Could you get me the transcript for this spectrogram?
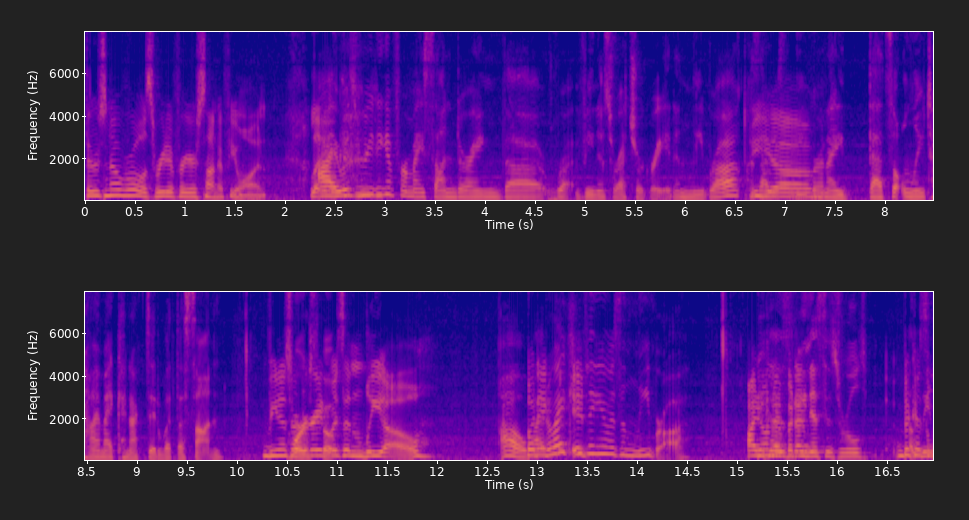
there's no rules. Read it for your sun if you want. Like, I was reading it for my sun during the re- Venus retrograde in Libra because I Yeah. was Libra and I that's the only time I connected with the sun. Venus retrograde was in Leo. Oh, But why it- do I keep it- thinking it was in Libra? I don't because know, but I- Venus is ruled because Libra's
